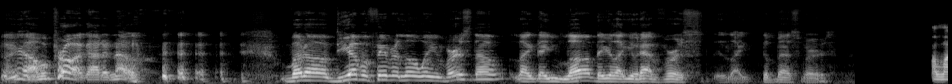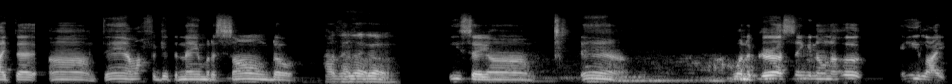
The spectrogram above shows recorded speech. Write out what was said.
though? yeah, I'm a pro. I gotta know. but uh, do you have a favorite Lil Wayne verse though, like that you love? That you're like, yo, that verse is like the best verse. I like that. Um, damn, I forget the name of the song though. How's it, How's go? go? He say, um, damn, when the girl singing on the hook, he like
